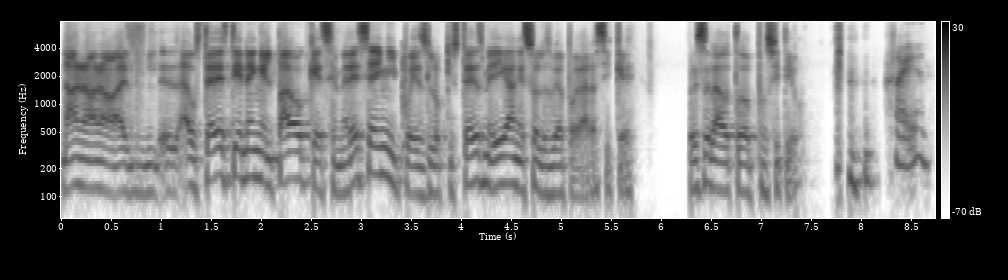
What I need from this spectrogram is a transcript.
No, no, no. Ustedes tienen el pago que se merecen y pues lo que ustedes me digan, eso les voy a pagar. Así que por ese lado todo positivo. Bien.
